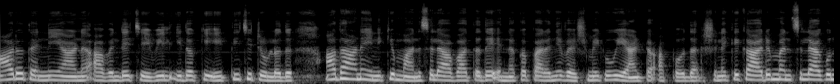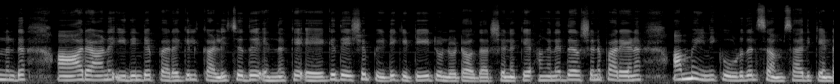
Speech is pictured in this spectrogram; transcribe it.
ആരോ തന്നെയാണ് അവന്റെ ചെവിയിൽ ഇതൊക്കെ എത്തിച്ചിട്ടുള്ളത്? അതാണ് എനിക്ക് മനസ്സിലാവാത്തത് എന്നൊക്കെ പറഞ്ഞ് വിഷമിക്കുകയാണ് കേട്ടോ അപ്പോൾ ദർശനയ്ക്ക് കാര്യം മനസ്സിലാകുന്നുണ്ട്. ആരാണ് ഇതിന്റെ പിറകിൽ കളിച്ചത് എന്നൊക്കെ ഏകദേശം പിടി കിട്ടിയിട്ടുണ്ട് കേട്ടോ ദർശനയ്ക്ക് അങ്ങനെ ദർശന പറയണ അമ്മ ഇനി കൂടുതൽ സംസാരിക്കേണ്ട.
